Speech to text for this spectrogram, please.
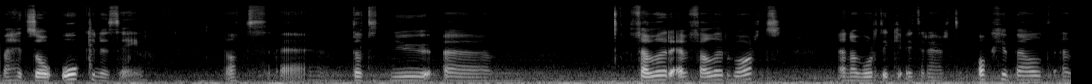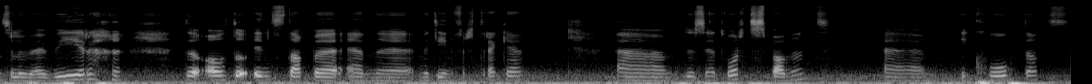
maar het zou ook kunnen zijn dat, dat het nu ehm, feller en feller wordt. En dan word ik uiteraard opgebeld en zullen wij weer de auto instappen en eh, meteen vertrekken. Uh, dus het wordt spannend. Uh, ik hoop dat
